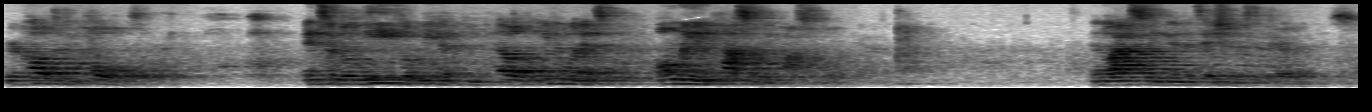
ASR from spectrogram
We're called to behold and to believe what we have beheld, even when it's only impossibly possible. And lastly, the invitation is to bear witness.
